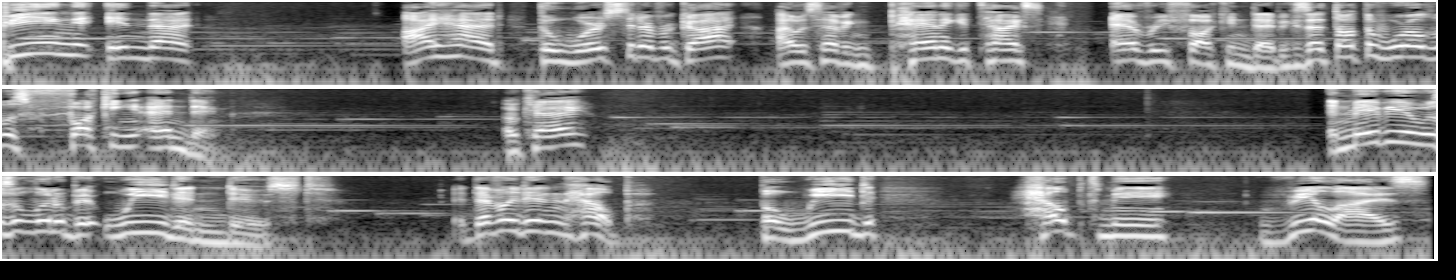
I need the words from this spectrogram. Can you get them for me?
being in that I had the worst it ever got. I was having panic attacks every fucking day because I thought the world was fucking ending. Okay? And maybe it was a little bit weed induced. It definitely didn't help. But weed helped me realize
